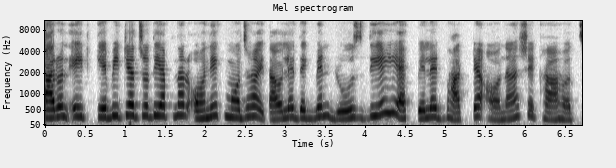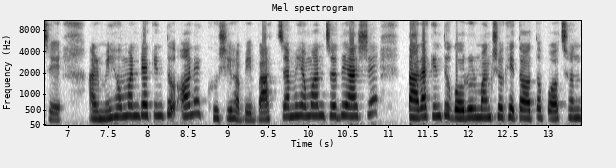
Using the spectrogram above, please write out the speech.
কারণ এই কেবিটা যদি আপনার অনেক মজা হয়, তাহলে দেখবেন রোজ দিয়েই এক প্লেট ভাতটা অনায়াসে খাওয়া হচ্ছে। আর মেহমানটা কিন্তু অনেক খুশি হবে। বাচ্চা মেহমান যদি আসে তারা কিন্তু গরুর মাংস খেতে অত পছন্দ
